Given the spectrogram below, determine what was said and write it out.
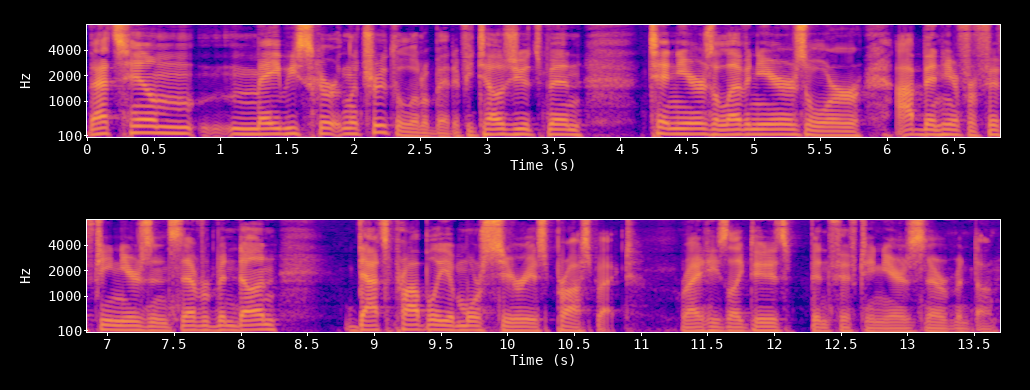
That's him maybe skirting the truth a little bit. If he tells you it's been 10 years, 11 years, or I've been here for 15 years and it's never been done, that's probably a more serious prospect, right? He's like, dude, it's been 15 years, it's never been done.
